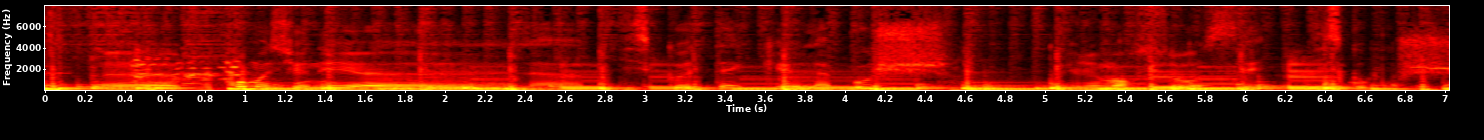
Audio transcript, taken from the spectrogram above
pour promotionner la discothèque La Bouche. Et le morceau c'est Disco Bouche.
